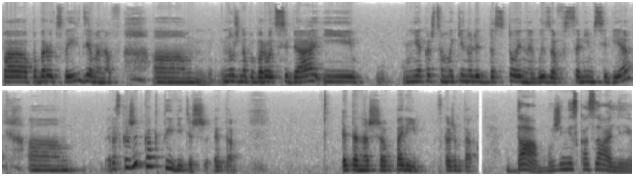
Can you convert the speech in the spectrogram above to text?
по, побороть своих демонов, э, нужно побороть себя, и мне кажется, мы кинули достойный вызов самим себе. Э, расскажи, как ты видишь это? Это наша пари, скажем так. Да, мы же не сказали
